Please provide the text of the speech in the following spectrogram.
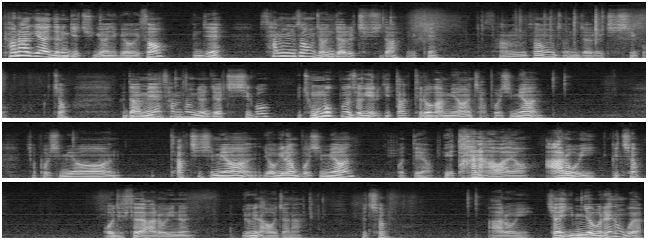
편하게 해야 되는 게 중요하니까 여기서 이제 삼성전자를 칩시다. 이렇게 삼성전자를 치시고 그렇죠? 그 다음에 삼성전자를 치시고 종목 분석에 이렇게 딱 들어가면 자 보시면 자 보시면 딱 치시면 여기랑 보시면 어때요? 이게 다 나와요. ROE 그쵸? 어디 있어요? ROE는 여기 나오잖아. 그쵸? ROE. 자 입력을 해놓은 거야.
